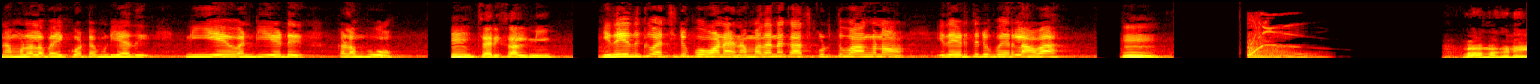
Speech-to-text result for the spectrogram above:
நம்மளால பைக் ஓட்ட முடியாது. நீயே வண்டி ஏடு. கிளம்புவோம். ம் சரி சாலினி. இதை எதுக்கு வச்சுட்டு போவானே? நம்ம தானே காசு கொடுத்து வாங்கணும். இதை எடுத்துட்டு போயிடலாம் வா. ம். வா மகளே.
